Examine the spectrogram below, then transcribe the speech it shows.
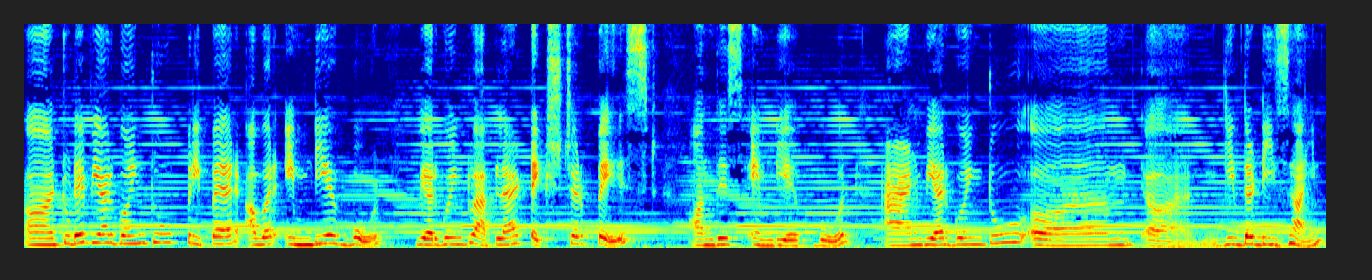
Uh, today we are going to prepare our mdf board. We are going to apply texture paste on this mdf board and we are going to um, uh, give the design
